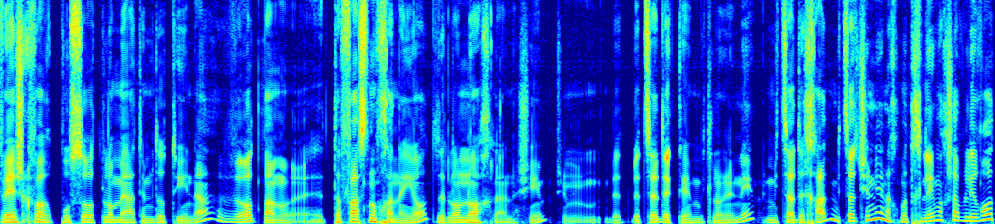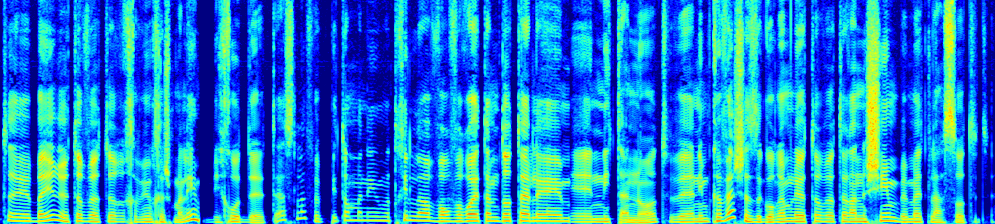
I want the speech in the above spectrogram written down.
ויש כבר פרוסות לא מעט עמדות טעינה, ועוד פעם, אה, תפסנו חניות, זה לא נוח לאנשים, שבצדק אה, מתלוננים, מצד אחד. מצד שני, אנחנו מתחילים עכשיו לראות בעיר יותר ויותר רכבים חשמליים, בייחוד טסלה, ופתאום אני מתחיל לעבור ורואה את העמדות האלה נטענות, ואני מקווה שזה גורם ליותר ויותר אנשים באמת לעשות את זה.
